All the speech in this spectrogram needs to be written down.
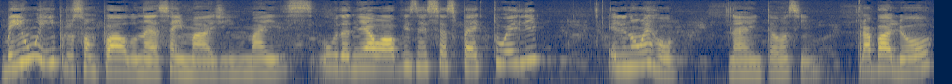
bem ruim para o São Paulo nessa imagem, mas o Daniel Alves nesse aspecto ele ele não errou, né? Então assim, trabalhou,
